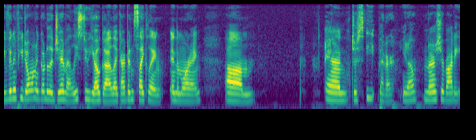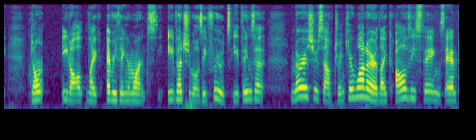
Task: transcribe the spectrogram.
Even if you don't want to go to the gym, at least do yoga. Like I've been cycling in the morning. Um, and just eat better, you know? Nourish your body. Don't eat all, like, everything at once. Eat vegetables, eat fruits, eat things that nourish yourself, drink your water, like all of these things. And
